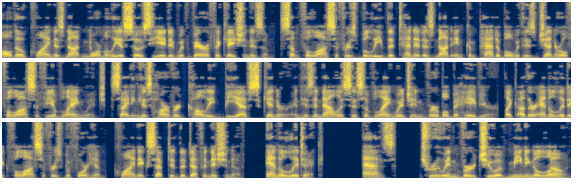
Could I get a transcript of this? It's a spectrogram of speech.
Although Quine is not normally associated with verificationism, some philosophers believe the tenet is not incompatible with his general philosophy of language, citing his Harvard colleague B. F. Skinner and his analysis of language in verbal behavior. Like other analytic philosophers before him, Quine accepted the definition of analytic as true in virtue of meaning alone.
